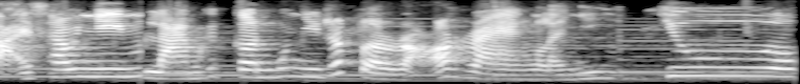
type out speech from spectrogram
tại sao nhi làm cái kênh của nhi rất là rõ ràng là nhi chưa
